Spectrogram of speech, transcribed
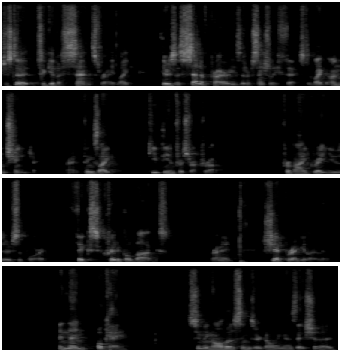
just to, to give a sense, right? Like there's a set of priorities that are essentially fixed, like unchanging, right? Things like keep the infrastructure up, provide great user support, fix critical bugs, right? Ship regularly. And then, okay, assuming all those things are going as they should,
